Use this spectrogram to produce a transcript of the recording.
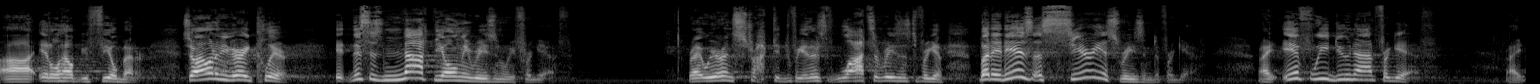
uh, it'll help you feel better. So I want to be very clear it, this is not the only reason we forgive. Right? We are instructed to forgive. There's lots of reasons to forgive. But it is a serious reason to forgive. Right? If we do not forgive, right,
